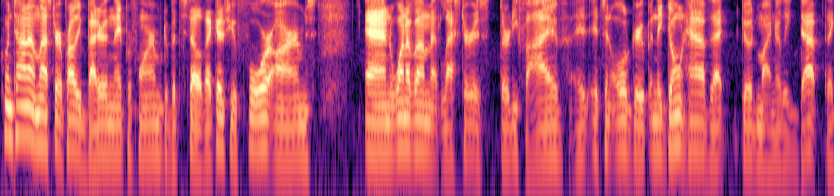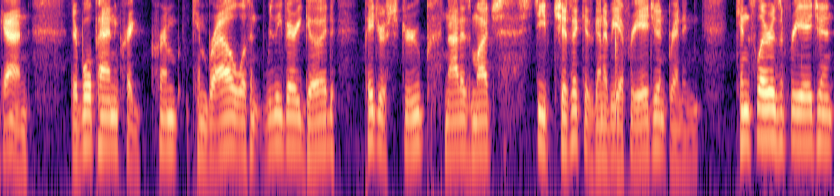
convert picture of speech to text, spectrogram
Quintana and Lester are probably better than they performed, but still, that gives you four arms and one of them at Lester is 35. it's an old group, and they don't have that good minor league depth. Again, their bullpen, Craig Kimbrel, wasn't really very good. Pedro Strop, not as much. Steve Cishek is going to be a free agent. Brandon Kintzler is a free agent.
